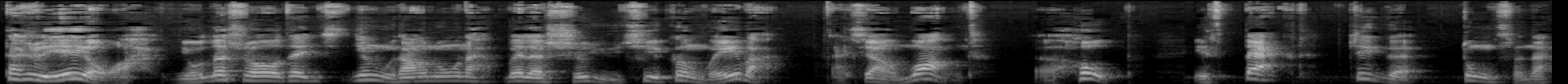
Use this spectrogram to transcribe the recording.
但是也有啊，有的时候在英语当中呢，为了使语气更委婉啊，像 want、呃 hope、expect 这个动词呢，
